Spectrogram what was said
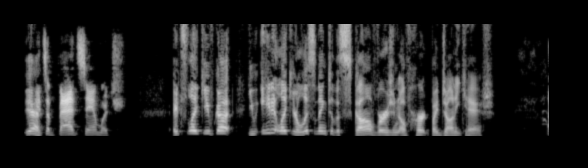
yeah, It's a bad sandwich. it's like you've got you eat it like you're listening to the ska version of Hurt by Johnny Cash.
